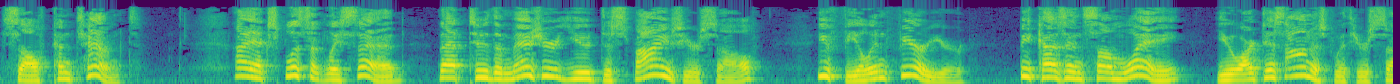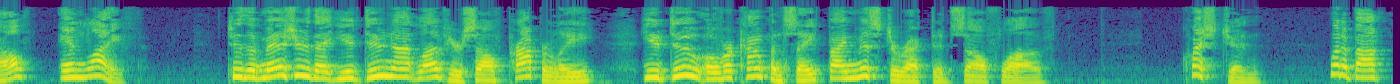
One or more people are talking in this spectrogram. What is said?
self-contempt. I explicitly said that to the measure you despise yourself, you feel inferior because in some way you are dishonest with yourself and life. To the measure that you do not love yourself properly, you do overcompensate by misdirected self-love. Question. What about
